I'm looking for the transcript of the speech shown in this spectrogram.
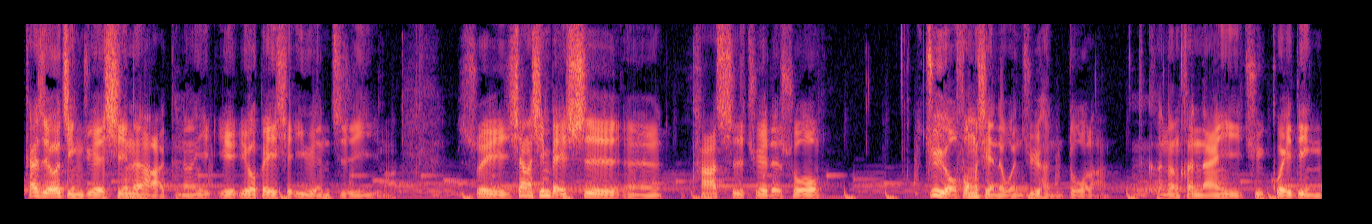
开始有警觉心了啊，可能也也有被一些议员质疑嘛。所以像新北市，嗯，他是觉得说具有风险的文具很多啦，可能很难以去规定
